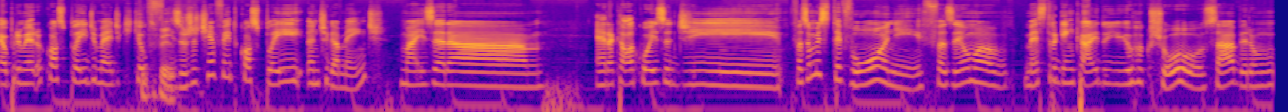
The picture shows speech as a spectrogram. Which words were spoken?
É o primeiro cosplay de Magic que, eu tu fiz. fez? Eu já tinha feito cosplay antigamente, mas era. Era aquela coisa de fazer uma Estevone, fazer uma Mestra Genkai do Yu Yu Hakusho, sabe? Eram,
